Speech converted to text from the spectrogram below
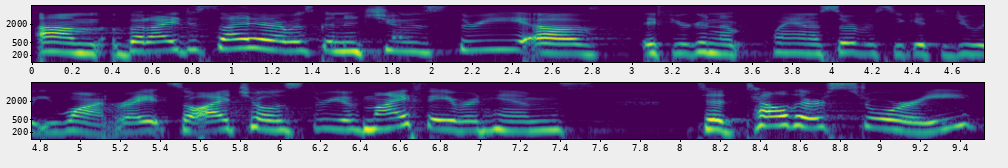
Um, but I decided I was going to choose three of, if you're going to plan a service, you get to do what you want, right? So I chose three of my favorite hymns to tell their story,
